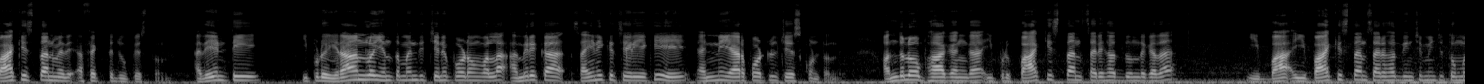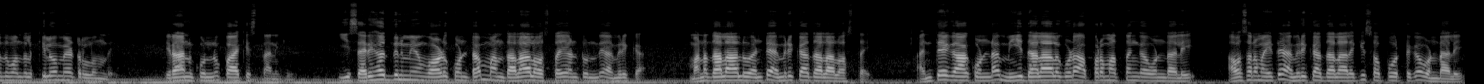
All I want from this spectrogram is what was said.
పాకిస్తాన్ మీద ఎఫెక్ట్ చూపిస్తుంది. అదేంటి? ఇప్పుడు ఇరాన్లో ఇంతమంది చనిపోవడం వల్ల అమెరికా సైనిక చర్యకి అన్ని ఏర్పాట్లు చేసుకుంటుంది. అందులో భాగంగా ఇప్పుడు పాకిస్తాన్ సరిహద్దు ఉంది కదా? ఈ బా ఈ పాకిస్తాన్ సరిహద్దు ఇంచుమించు తొమ్మిది వందల కిలోమీటర్లు ఉంది ఇరాన్కును పాకిస్తాన్కి. ఈ సరిహద్దుని మేము వాడుకుంటాం మన దళాలు వస్తాయి అంటుంది అమెరికా. మన దళాలు అంటే అమెరికా దళాలు వస్తాయి. అంతేకాకుండా మీ దళాలు కూడా అప్రమత్తంగా ఉండాలి. అవసరమైతే అమెరికా దళాలకి సపోర్ట్గా ఉండాలి.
